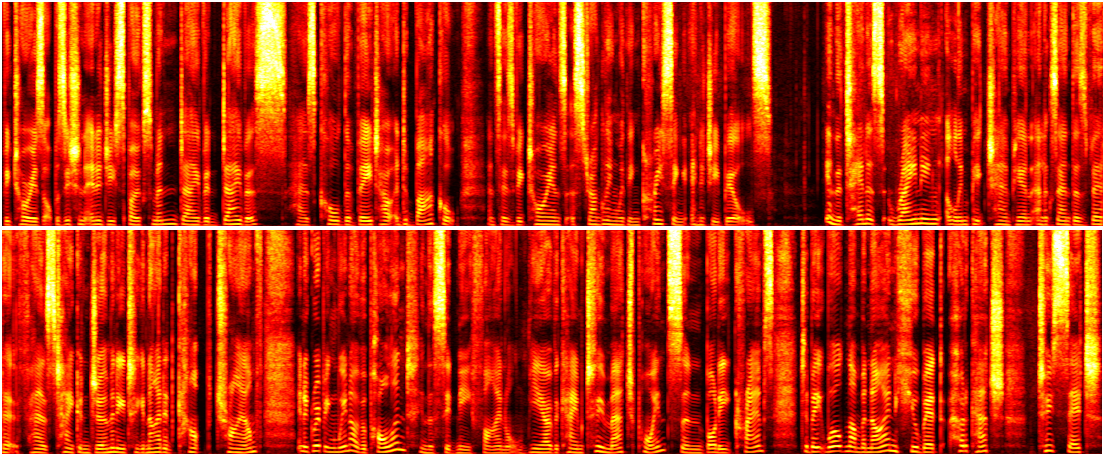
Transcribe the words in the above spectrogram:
Victoria's opposition energy spokesman David Davis has called the veto a debacle and says Victorians are struggling with increasing energy bills. In the tennis, reigning Olympic champion Alexander Zverev has taken Germany to United Cup triumph in a gripping win over Poland in the Sydney final. He overcame two match points and body cramps to beat world number nine Hubert Hurkacz two set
